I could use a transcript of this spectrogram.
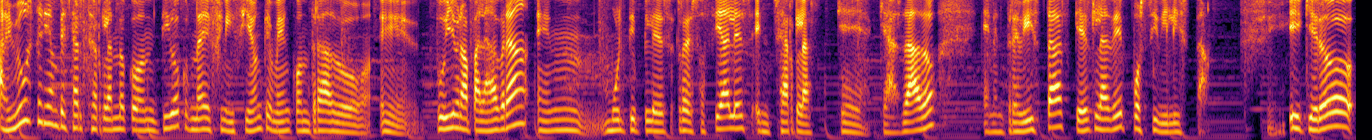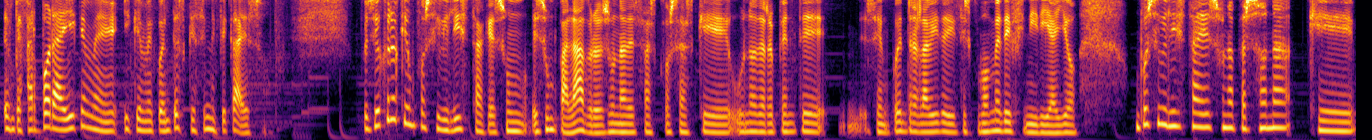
A mí me gustaría empezar charlando contigo con una definición que me he encontrado eh, tuya, una palabra, en múltiples redes sociales, en charlas que, has dado, en entrevistas, que es la de posibilista. Sí. Y quiero empezar por ahí que me, y que me cuentes qué significa eso. Pues yo creo que un posibilista, que es un, es un palabra, es una de esas cosas que uno de repente se encuentra en la vida y dices, ¿cómo me definiría yo? Un posibilista es una persona que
